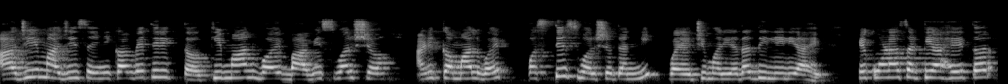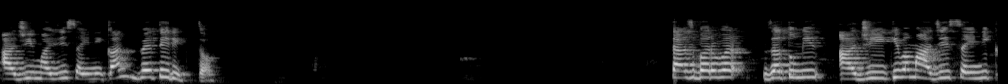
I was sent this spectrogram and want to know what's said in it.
आजी माजी सैनिकांव्यतिरिक्त किमान वय बावीस वर्ष आणि कमाल वय पस्तीस वर्ष त्यांनी वयाची मर्यादा दिलेली आहे. हे कोणासाठी आहे? तर आजी माजी सैनिकांव्यतिरिक्त. त्याचबरोबर जर तुम्ही आजी किंवा माजी सैनिक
